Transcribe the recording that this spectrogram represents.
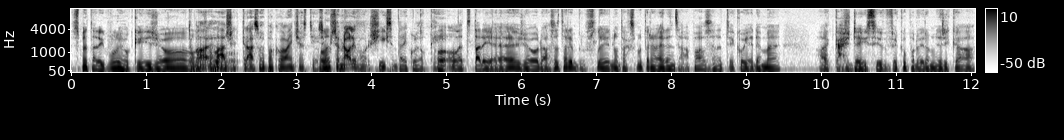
jsme tady kvůli hokeji, že jo? To byla Let- hláška, která se opakovala nejčastěji. Už jsem hráli v horších, jsem tady kvůli hokeji. Let tady je, že jo, dá se tady bruslit, no tak jsme tady na jeden zápas, hned jako jedeme, ale každý si jako podvědomě říká,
